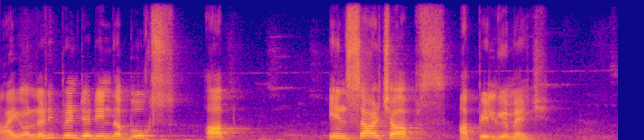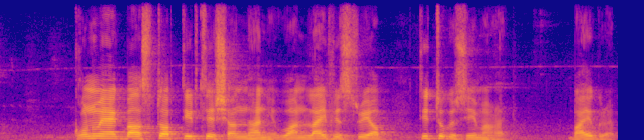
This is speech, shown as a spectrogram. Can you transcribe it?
I already printed in the books of In Search of a Pilgrimage. Ek bastap tirthe sandhani, one life history of Tirtha Maharaj, biography.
